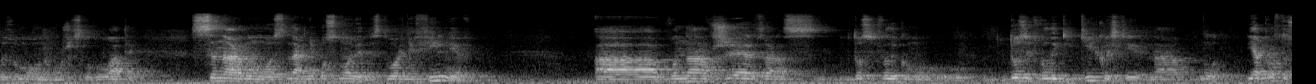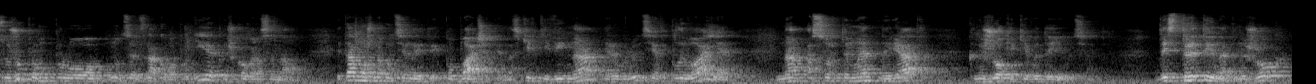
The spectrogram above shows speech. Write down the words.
безумовно може слугувати сценарному, сценарній основі для створення фільмів, а вона вже зараз в досить великому, досить великій кількості на ну я просто сужу про, про ну це знакова подія, книжковий арсенал. І там можна оцінити, побачити, наскільки війна і революція впливає на асортиментний ряд книжок, які видаються. Десь третина книжок,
